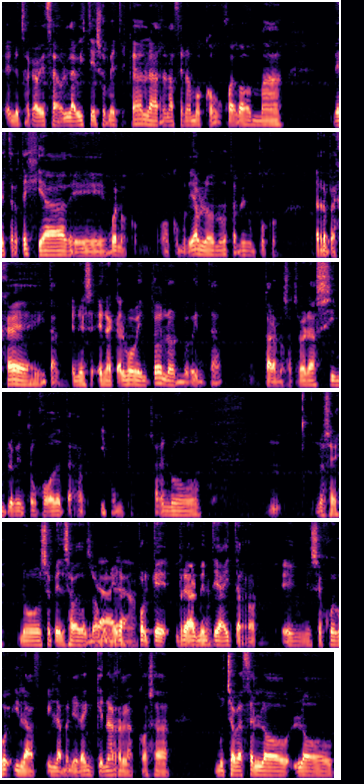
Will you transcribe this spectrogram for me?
en nuestra cabeza, la vista isométrica la relacionamos con juegos más de estrategia, de, bueno, o como Diablo, ¿no? También un poco RPG y tal. En, ese, en aquel momento, en los 90, para nosotros era simplemente un juego de terror y punto. ¿Sabes? No, no sé, no se pensaba de otra Ya, manera, ya. porque realmente hay terror en ese juego y la, y la manera en que narran las cosas, muchas veces los, los,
